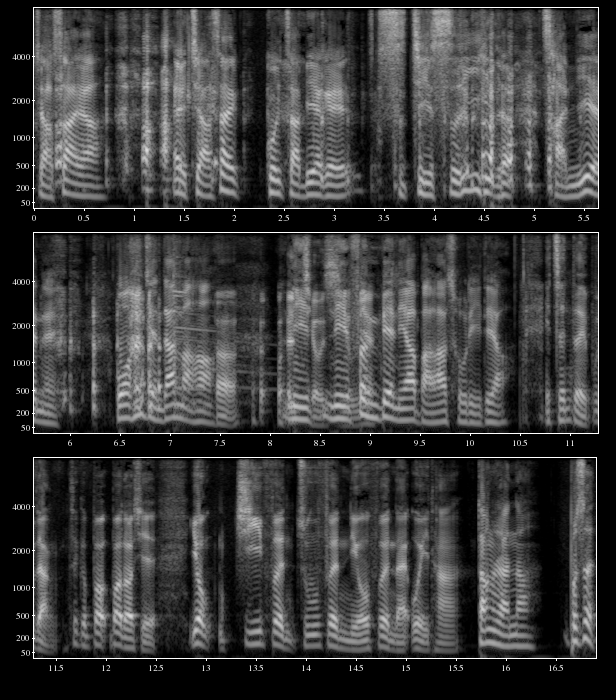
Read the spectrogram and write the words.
假赛啊，哎，假赛规杂业个十几十亿的产业呢。我很简单嘛，哈、嗯，你你粪便你要把它处理掉。哎、欸，真的，部长，这个报报道写用鸡粪、猪粪、牛粪来喂它。当然呢，不是，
